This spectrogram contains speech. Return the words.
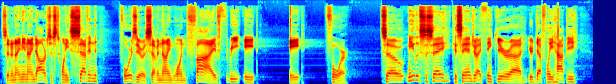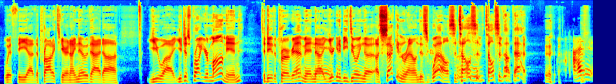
Instead of $99, just 27 407 915 3884. So, needless to say, Cassandra, I think you're uh, you're definitely happy with the uh, the product here, and I know that uh, you uh, you just brought your mom in to do the program, and uh, you're going to be doing a, a, second round as well. So, tell mm-hmm. us tell us about that. I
